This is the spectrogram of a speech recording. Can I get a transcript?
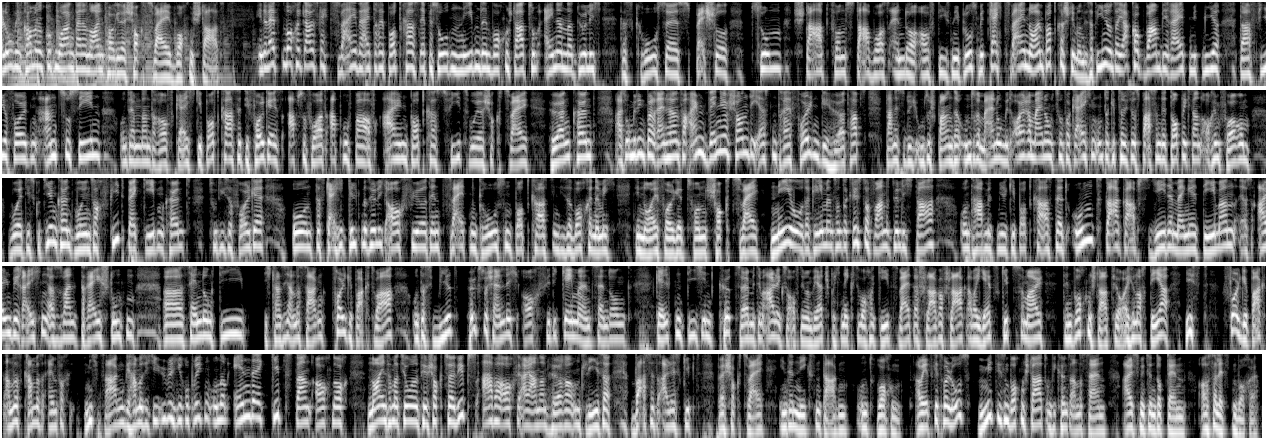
Hallo, willkommen und guten Morgen bei einer neuen Folge der Schock 2 Wochenstart. In der letzten Woche gab es gleich zwei weitere Podcast-Episoden neben dem Wochenstart. Zum einen natürlich das große Special zum Start von Star Wars Endor auf Disney Plus mit gleich zwei neuen Podcast-Stimmen. Die Sabine und der Jakob waren bereit, mit mir da vier Folgen anzusehen und wir haben dann darauf gleich gepodcastet. Die Folge ist ab sofort abrufbar auf allen Podcast-Feeds, wo ihr Schock 2 hören könnt. Also unbedingt mal reinhören. Vor allem, wenn ihr schon die ersten drei Folgen gehört habt, dann ist natürlich umso spannender unsere Meinung mit eurer Meinung zu vergleichen. Und da gibt es natürlich das passende Topic dann auch im Forum, wo ihr diskutieren könnt, wo ihr uns auch Feedback geben könnt zu dieser Folge. Und das gleiche gilt natürlich auch für den zweiten großen Podcast in dieser Woche, nämlich die neue Folge von Shock 2 Neo. Der Clemens und der Christoph waren natürlich da und haben mit mir gepodcastet. Und da gab's jede Menge Themen aus allen Bereichen, also es war eine drei Stunden äh, Sendung, die ich kann es nicht anders sagen, vollgepackt war. Und das wird höchstwahrscheinlich auch für die Game Sendung gelten, die ich in Kürze mit dem Alex aufnehmen werde. Sprich, nächste Woche geht's weiter Schlag auf Schlag. Aber jetzt gibt's mal den Wochenstart für euch und auch der ist vollgepackt. Anders kann man es einfach nicht sagen. Wir haben natürlich die üblichen Rubriken und am Ende gibt's dann auch noch neue Informationen für Shock 2 Vips, aber auch für alle anderen Hörer und Leser, was es alles gibt bei Shock 2 in den nächsten Tagen und Wochen. Aber jetzt geht's mal los mit diesem Wochenstart und wie könnte es anders sein als mit den Top 10 aus der letzten Woche.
